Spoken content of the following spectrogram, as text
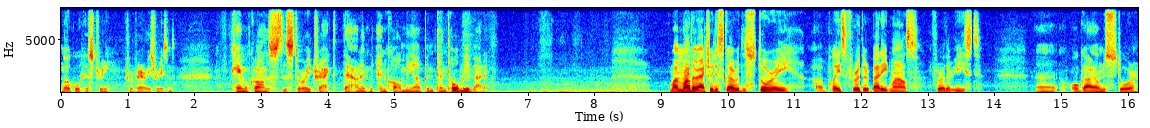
local history for various reasons, came across this story, tracked it down, and, and called me up and, and told me about it. My mother actually discovered the story a place further, about eight miles further east. Uh, old guy owned a store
